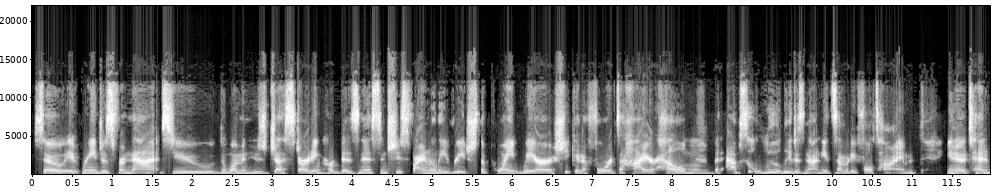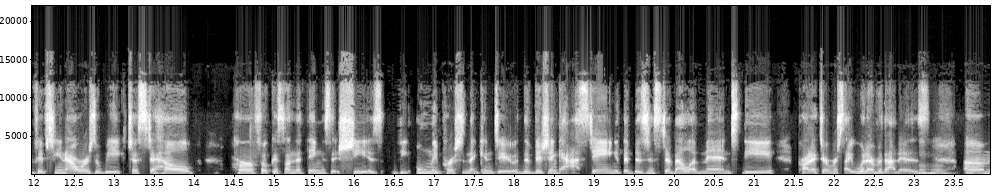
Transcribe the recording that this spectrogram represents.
So it ranges from that to the woman who's just starting her business and she's finally reached the point where she can afford to hire help, mm-hmm. but absolutely does not need somebody full time. You know, 10, 15 hours a week just to help her focus on the things that she is the only person that can do the vision casting the business development the product oversight whatever that is. Mm-hmm. Um,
